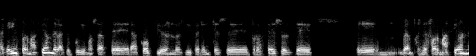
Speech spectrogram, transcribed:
aquella información de la que pudimos hacer acopio en los diferentes eh, procesos de, eh, bueno, pues de formación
